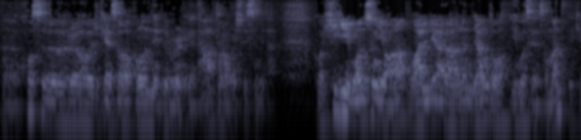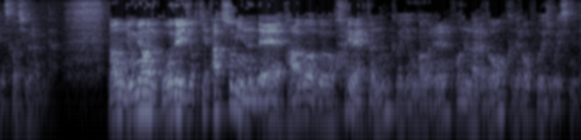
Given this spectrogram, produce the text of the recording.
어, 코스를 이렇게 해서 공원 내부를 이렇게 다 돌아볼 수 있습니다. 그 희귀 원숭이와 왈리아라는 양도 이곳에서만 이렇게 서식을 합니다. 다음은 유명한 고대 유적지 악숨이 있는데 과거 그 화려했던 그 영광을 오늘날에도 그대로 보여주고 있습니다.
